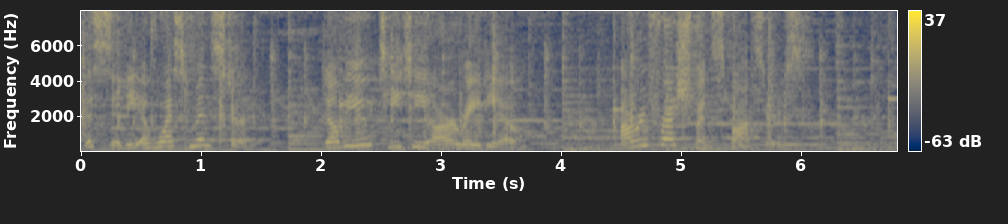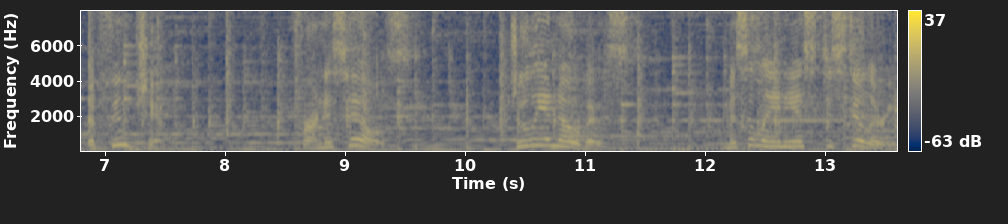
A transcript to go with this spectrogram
the City of Westminster, WTTR Radio. Our refreshment sponsors, The Food Chick, Furnace Hills, Julia Novas, Miscellaneous Distillery,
